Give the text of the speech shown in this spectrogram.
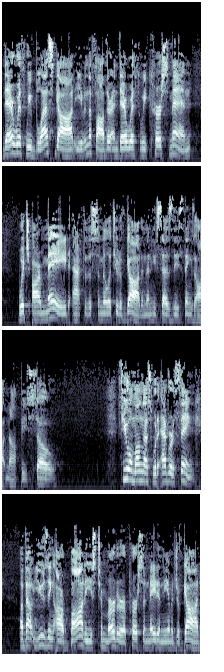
Therewith we bless God, even the Father, and therewith we curse men, which are made after the similitude of God. And then he says these things ought not be so. Few among us would ever think about using our bodies to murder a person made in the image of God,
